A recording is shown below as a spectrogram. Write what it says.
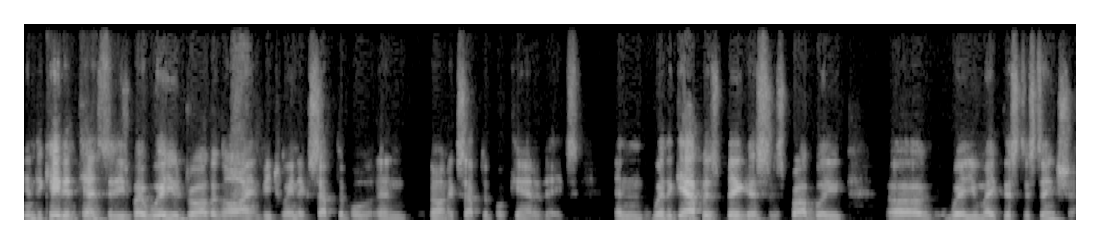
indicate intensities by where you draw the line between acceptable and non-acceptable candidates. And where the gap is biggest is probably uh, where you make this distinction.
